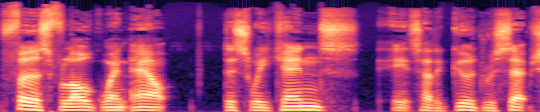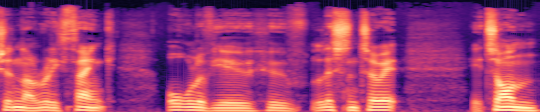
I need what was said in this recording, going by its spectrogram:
first vlog went out this weekend. It's had a good reception. I really thank all of you who've listened to it. It's on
